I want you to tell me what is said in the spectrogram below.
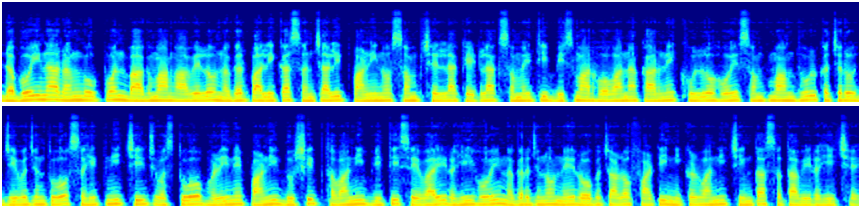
ડભોઈના રંગ ઉપવન બાગમાં આવેલો નગરપાલિકા સંચાલિત પાણીનો સંપ છેલ્લા કેટલાક સમયથી બિસ્માર હોવાના કારણે ખુલ્લો હોય સંપમાં ધૂળ, કચરો, જીવજંતુઓ સહિતની ચીજ વસ્તુઓ ભળીને પાણી દૂષિત થવાની ભીતિ સેવાઈ રહી હોય, નગરજનોને રોગચાળો ફાટી નીકળવાની ચિંતા સતાવી રહી છે.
